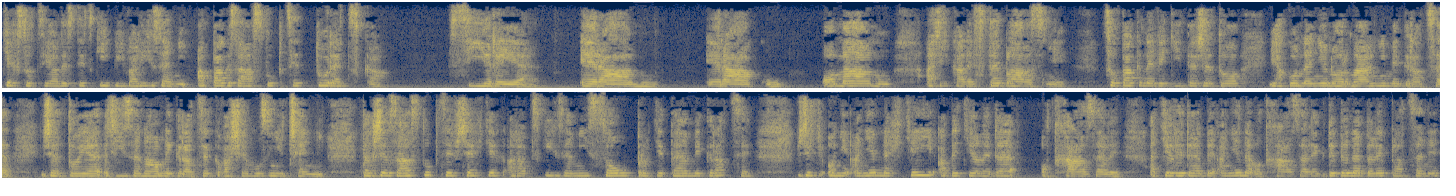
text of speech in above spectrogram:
těch socialistických bývalých zemí a pak zástupci Turecka, Sýrie, Iránu, Iráku, Ománu a říkali, jste blázni. Co pak nevidíte, že to jako není normální migrace, že to je řízená migrace k vašemu zničení. Takže zástupci všech těch arabských zemí jsou proti té migraci. Vždyť oni ani nechtějí, aby ti lidé odcházeli. A ti lidé by ani neodcházeli, kdyby nebyli placeni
